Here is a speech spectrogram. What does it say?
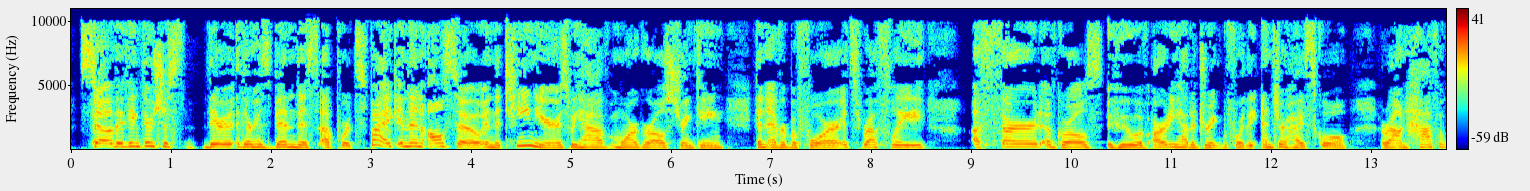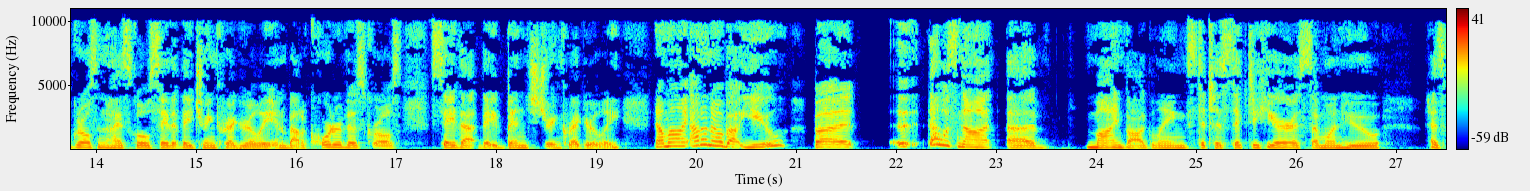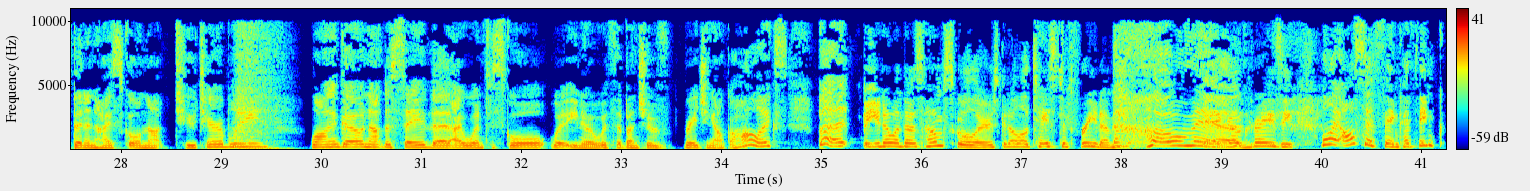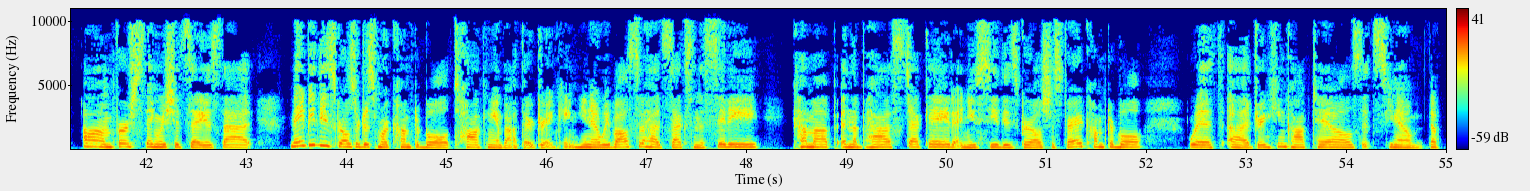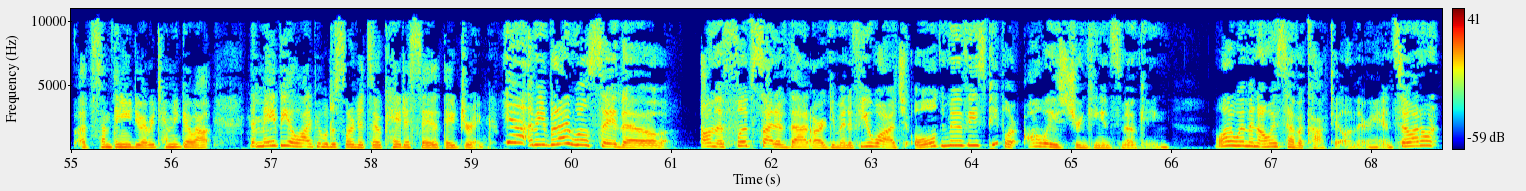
So they think there's just, there, there has been this upward spike. And then also in the teen years, we have more girls drinking than ever before. It's roughly a third of girls who have already had a drink before they enter high school. Around half of girls in high school say that they drink regularly, and about a quarter of those girls say that they binge drink regularly. Now, Molly, I don't know about you, but uh, that was not a mind-boggling statistic to hear as someone who has been in high school not too terribly long ago. Not to say that I went to school with, you know, with a bunch of raging alcoholics, but. But you know, when those homeschoolers get a little taste of freedom. oh man. They go crazy. Well, I also think, I think, um, first thing we should say is that maybe these girls are just more comfortable talking about their drinking. You know, we've also had Sex in the City come up in the past decade and you see these girls just very comfortable with uh, drinking cocktails. It's you know a, a something you do every time you go out. That maybe a lot of people just learned it's okay to say that they drink. Yeah, I mean, but I will say though, on the flip side of that argument, if you watch old movies, people are always drinking and smoking. A lot of women always have a cocktail in their hand. So I don't.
